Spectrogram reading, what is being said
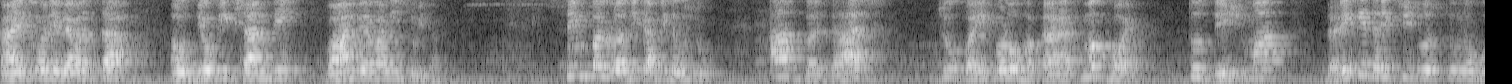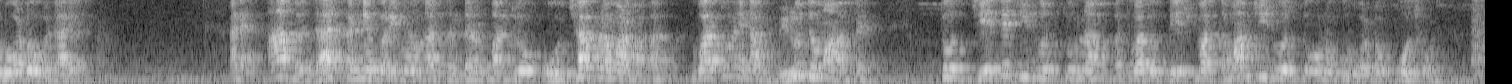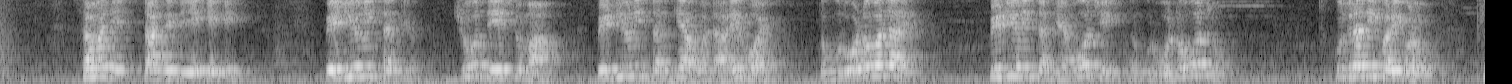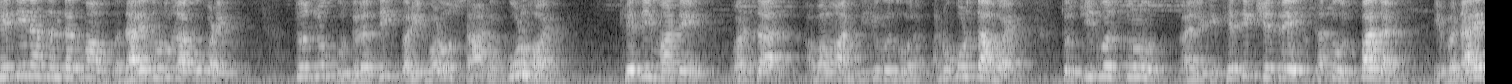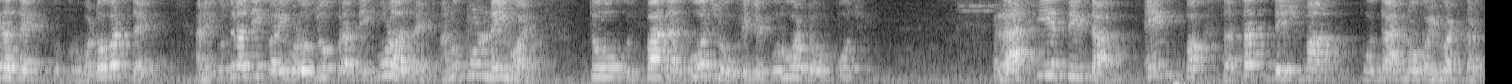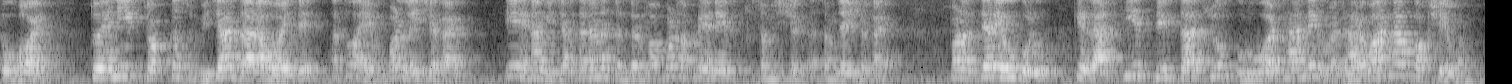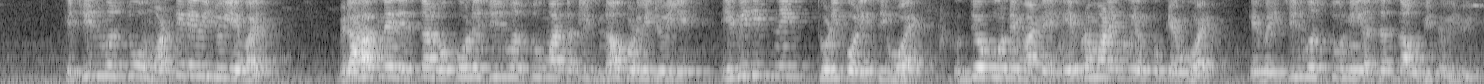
કાયદો અને વ્યવસ્થા, ઔદ્યોગિક શાંતિ, વાહન વ્યવહારની સુવિધા. સિમ્પલ લોજિક આપી દઉં છું. આ બધા જ જો પરિબળો હકારાત્મક હોય, તો દેશમાં દરેકે દરેક ચીજ વસ્તુનો પુરવઠો વધારે હશે અને આ બધા જ અન્ય પરિબળોના સંદર્ભમાં જો ઓછા પ્રમાણમાં અથવા તો એના વિરુદ્ધમાં હશે, તો જે તે ચીજ વસ્તુના અથવા તો દેશમાં તમામ ચીજ વસ્તુઓનો પુરવઠો ઓછો હશે. સમજીએ, શાંતિથી એક એક એક પેઢીઓની સંખ્યા. જો દેશમાં પેઢીઓની સંખ્યા વધારે હોય તો પુરવઠો વધારે. પેઢીઓની સંખ્યા ઓછી તો પુરવઠો ઓછો. કુદરતી પરિબળો ખેતીના સંદર્ભમાં વધારે થોડું લાગુ પડે. તો જો કુદરતી પરિબળો સાનુકૂળ હોય, ખેતી માટે વરસાદ, હવામાન, બીજું બધું અનુકૂળતા હોય, તો ચીજ વસ્તુનું એટલે કે ખેતી ક્ષેત્રે થતું ઉત્પાદન એ વધારે થશે તો પુરવઠો વધશે. અને કુદરતી પરિબળો જો પ્રતિકૂળ હશે, અનુકૂળ નહીં હોય તો ઉત્પાદન ઓછું એટલે પુરવઠો ઓછો. રાજકીય સ્થિરતા એક પક્ષ સતત દેશમાં પોતાનો વહીવટ કરતો હોય તો એની એક ચોક્કસ વિચારધારા હોય છે અથવા એમ પણ લઈ શકાય. એ એના વિચારધારાના સંદર્ભમાં પણ આપણે એને સમજી શકાય સમજાઈ શકાય. પણ અત્યારે એવું બોલું કે રાજકીય સ્થિરતા જો પુરવઠાને વધારવાના પક્ષે હોય, કે ચીજ વસ્તુઓ મળતી રહેવી જોઈએ ભાઈ ગ્રાહકને દેશના લોકોને ચીજ વસ્તુમાં તકલીફ ન પડવી જોઈએ એવી રીતની થોડી પોલિસી હોય ઉદ્યોગોને માટે એ પ્રમાણેનું એમનું કહેવું હોય કે ભાઈ ચીજ વસ્તુની અછત ના ઊભી થવી જોઈએ.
